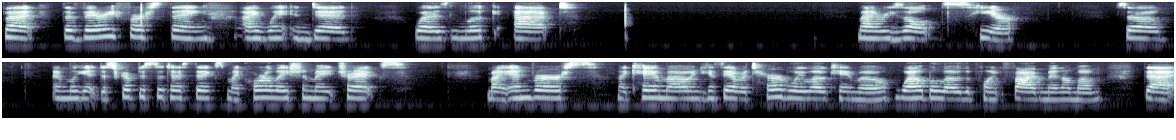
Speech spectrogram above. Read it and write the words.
But the very first thing I went and did was look at my results here. So I'm looking at descriptive statistics, my correlation matrix, my inverse, my KMO, and you can see I have a terribly low KMO, well below the 0.5 minimum that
